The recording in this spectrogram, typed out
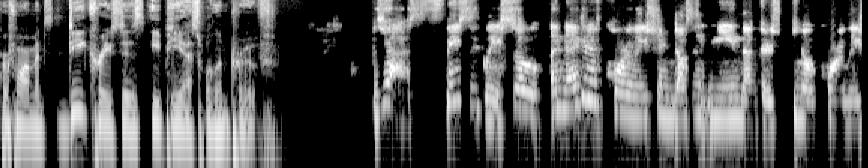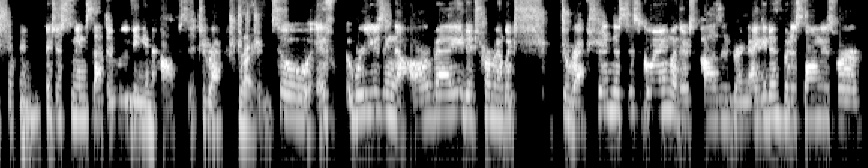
performance decreases, EPS will improve. Yes, basically. So a negative correlation doesn't mean that there's no correlation. It just means that they're moving in opposite direction. Right. So if we're using the R value to determine which direction this is going, whether it's positive or negative, but as long as we're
